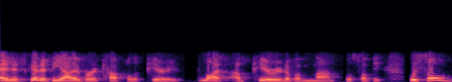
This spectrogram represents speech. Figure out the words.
and it's going to be over a couple of periods, like a period of a month or something. We saw,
